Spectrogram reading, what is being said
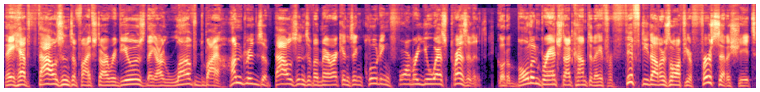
They have thousands of five-star reviews. They are loved by hundreds of thousands of Americans, including former U.S. presidents. Go to bollandbranch.com today for $50 off your first set of sheets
